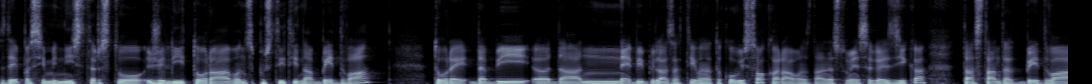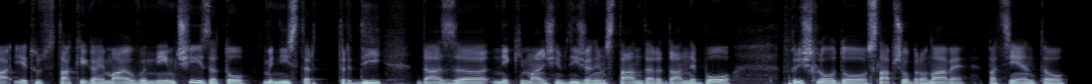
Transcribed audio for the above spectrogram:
zdaj pa si ministrstvo želi to raven spustiti na B2. Torej, da, bi, eh, da ne bi bila zahtevana tako visoka raven znanja slovenskega jezika. Ta standard B2 je tudi tak, ki ga imajo v Nemčiji, zato minister trdi, da z nekim manjšim znižanjem standarda ne bo prišlo do slabše obravnave pacijentov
